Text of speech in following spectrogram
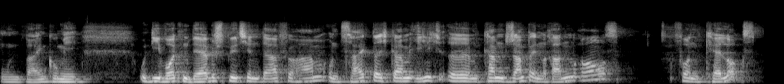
und Weingummi. Und die wollten Werbespielchen dafür haben und zeitgleich kam, ähnlich, äh, kam Jump and Run raus von Kellogg's.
